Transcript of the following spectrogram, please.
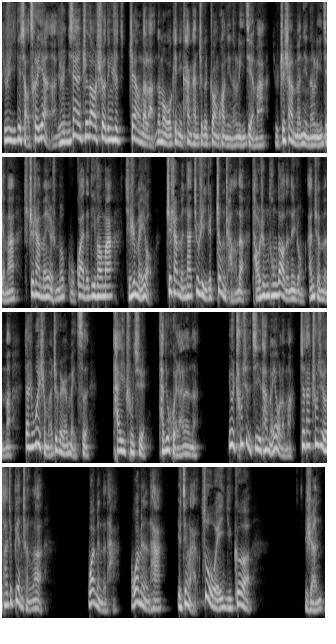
就是一个小测验啊，就是你现在知道设定是这样的了，那么我给你看看这个状况，你能理解吗？就这扇门你能理解吗？这扇门有什么古怪的地方吗？其实没有，这扇门它就是一个正常的逃生通道的那种安全门嘛。但是为什么这个人每次他一出去他就回来了呢？因为出去的记忆他没有了嘛，就他出去以后他就变成了外面的他，外面的他又进来了。作为一个人，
